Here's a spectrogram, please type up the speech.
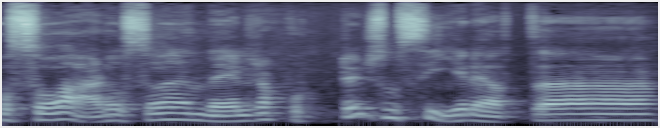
Og så er det også en del rapporter som sier det at eh,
